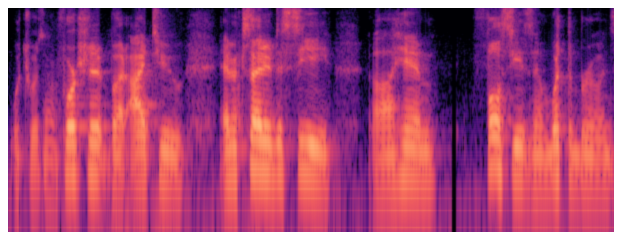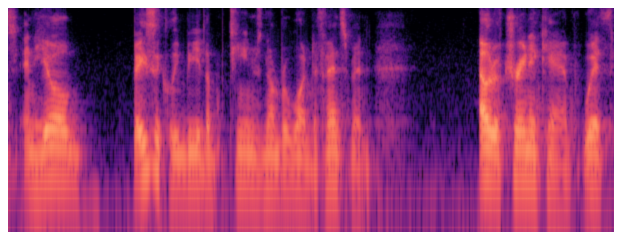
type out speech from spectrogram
which was unfortunate. But I too am excited to see uh, him full season with the Bruins, and he'll basically be the team's number one defenseman out of training camp with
